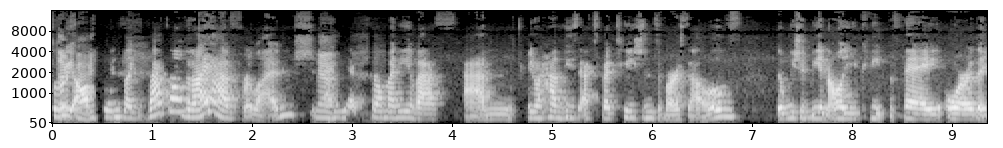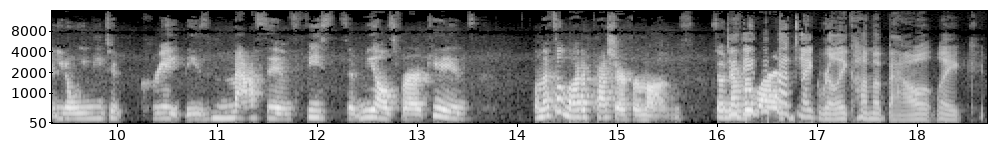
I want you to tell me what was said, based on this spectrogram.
Three okay. options. Like that's all that I have for lunch. Yeah. And yet so many of us, um, you know, have these expectations of ourselves that we should be an all you can eat buffet or that, you know, we need to create these massive feasts of meals for our kids. And that's a lot of pressure for moms. So Do number one, that that's like really come about like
